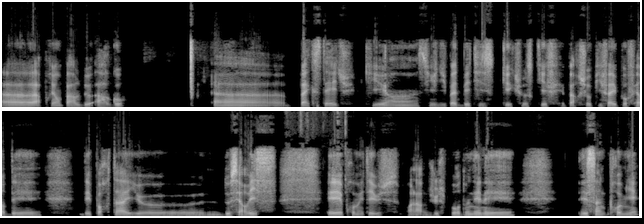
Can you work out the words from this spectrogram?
Euh, après on parle de Argo. Euh, Backstage qui est un si je dis pas de bêtises quelque chose qui est fait par Shopify pour faire des des portails euh, de services et Prometheus voilà juste pour donner les les cinq premiers.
